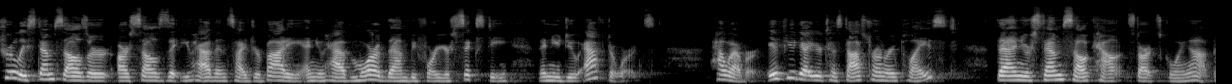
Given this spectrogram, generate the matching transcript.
truly stem cells are, are cells that you have inside your body and you have more of them before you're 60 than you do afterwards. However, if you get your testosterone replaced, then your stem cell count starts going up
